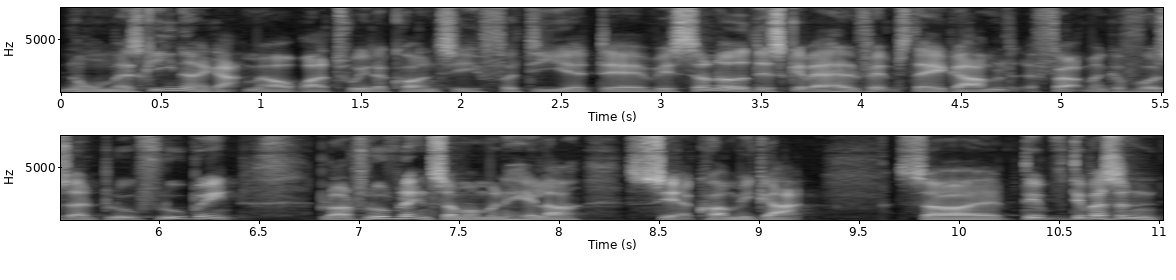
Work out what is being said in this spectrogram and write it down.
nogle maskiner i gang med at oprette Twitter-konti, fordi at øh, hvis sådan noget det skal være 90 dage gammelt, før man kan få sig et blå flueben, blot flueben, så må man hellere se at komme i gang. Så øh, det, det var sådan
